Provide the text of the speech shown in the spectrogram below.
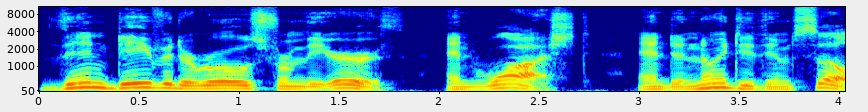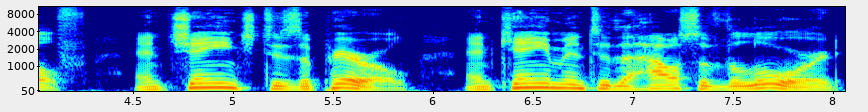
Then David arose from the earth, and washed, and anointed himself, and changed his apparel, and came into the house of the Lord,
